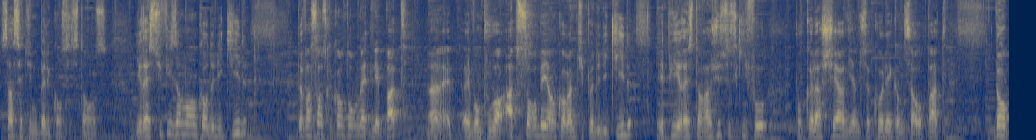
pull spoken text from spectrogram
Ça, c'est une belle consistance. Il reste suffisamment encore de liquide, de façon à ce que quand on met les pâtes, hein, elles- elles vont pouvoir absorber encore un petit peu de liquide. Et puis, il restera juste ce qu'il faut pour que la chair vienne se coller comme ça aux pâtes. Donc,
